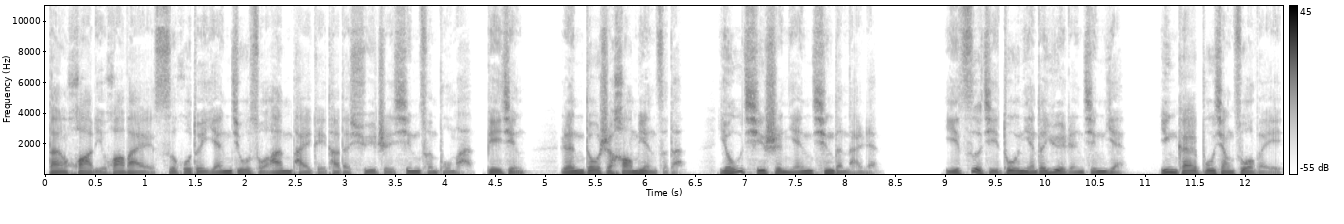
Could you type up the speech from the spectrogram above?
但话里话外似乎对研究所安排给他的虚职心存不满。毕竟人都是好面子的，尤其是年轻的男人。以自己多年的阅人经验，应该不像作伪，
